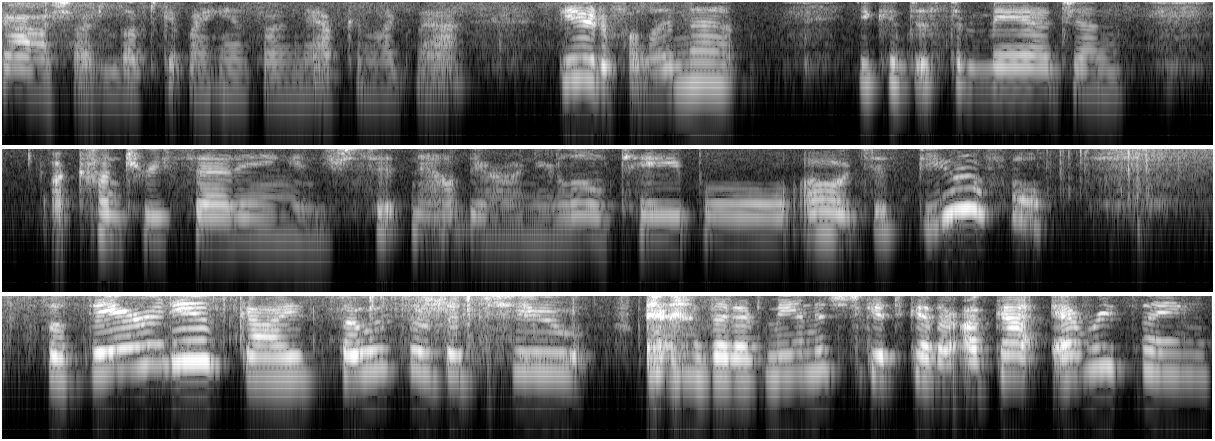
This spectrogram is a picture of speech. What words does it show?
gosh, I'd love to get my hands on a napkin like that. Beautiful, isn't it? You can just imagine a country setting and you're sitting out there on your little table. Oh, it's just beautiful. So there it is, guys. Those are the two that I've managed to get together. I've got everything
